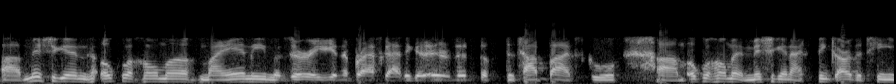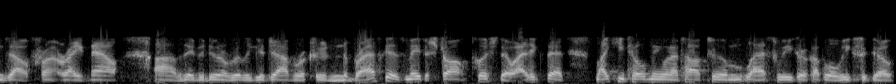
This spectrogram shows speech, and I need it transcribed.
uh, Michigan, Oklahoma, Miami, Missouri, and Nebraska. I think are the, the, the top five schools. Um, Oklahoma and Michigan, I think, are the teams out front right now. Uh, they've been doing a really good job of recruiting. Nebraska has made a strong push, though. I think that, like he told me when I talked to him last week or a couple of weeks ago,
